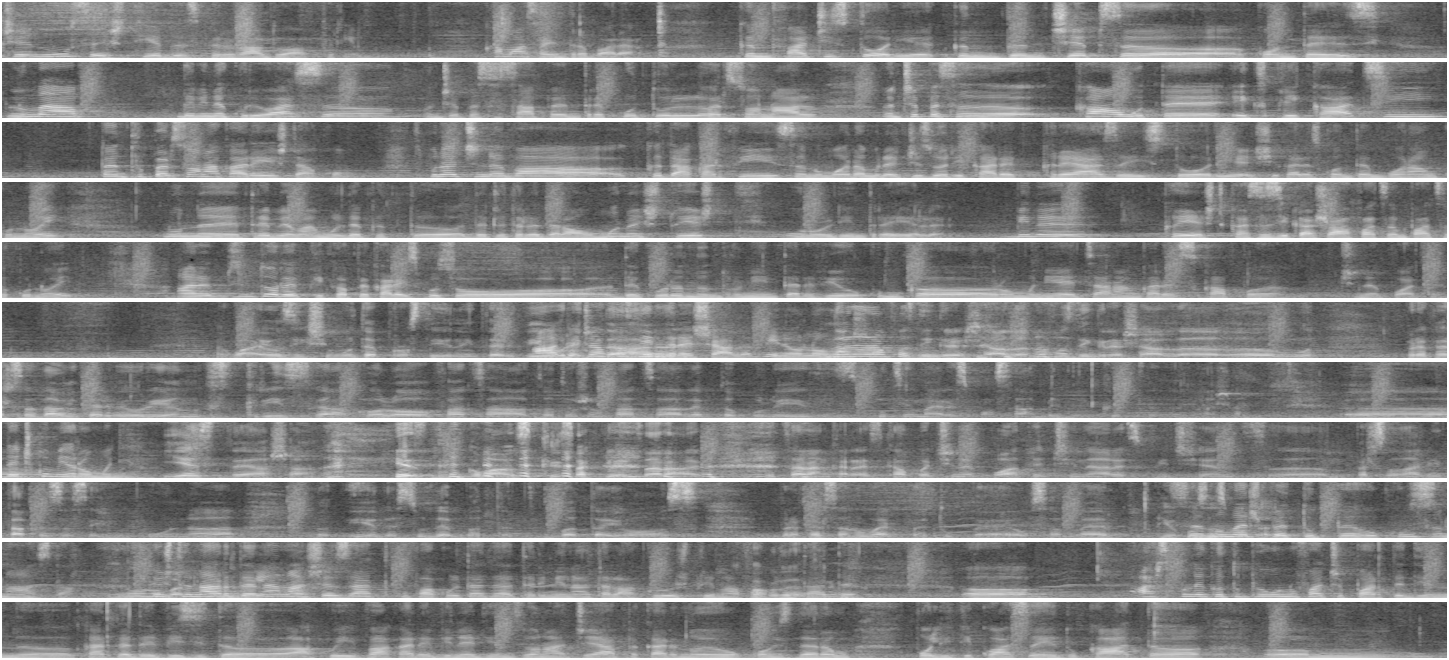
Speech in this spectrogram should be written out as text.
Ce nu se știe despre Radu Afrim? Cam asta e întrebarea. Când faci istorie, când începi să contezi, lumea devine curioasă, începe să sape în trecutul personal, începe să caute explicații pentru persoana care ești acum. Spunea cineva că dacă ar fi să numărăm regizorii care creează istorie și care sunt contemporani cu noi, nu ne trebuie mai mult decât uh, degetele de la o mână și tu ești unul dintre ele. Bine că ești, ca să zic așa, față în față cu noi. Am simt o replică pe care ai spus-o uh, de curând într-un interviu, cum că România e țara în care scapă cine poate. Acum, eu zic și multe prostii în interviuri, A, deci a dar... fost din greșeală, bine, o luăm Nu, așa. nu, nu a fost din greșeală, nu a fost din greșeală. Uh, Prefer să dau interviuri în scris, că acolo, fața, totuși în fața laptopului, sunt puțin mai responsabil decât uh, așa. Uh, Deci cum e România? Este așa, este cum am scris acolo, e țara, e țara în care scapă cine poate, cine are suficient uh, personalitate să se impună, e destul de bătă, bătăios, prefer să nu merg pe tupeu, să merg... Eu Să pot nu mergi spun- pe tupeu, cum sună asta? Nu, nu Tu ești merg un pe ardelean așezat cu facultatea terminată la Cluj, prima Facultatea facultate. Uh, aș spune că tupeu nu face parte din uh, cartea de vizită a cuiva care vine din zona aceea pe care noi o considerăm politicoasă, educată, um,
